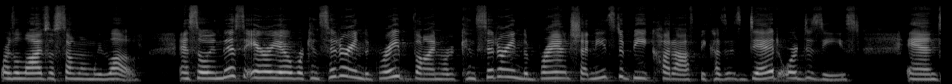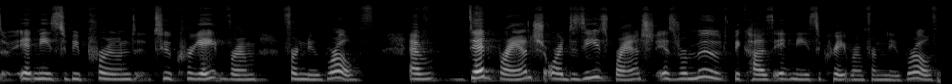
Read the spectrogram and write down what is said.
or the lives of someone we love. And so in this area, we're considering the grapevine, we're considering the branch that needs to be cut off because it's dead or diseased, and it needs to be pruned to create room for new growth. A dead branch or a diseased branch is removed because it needs to create room for new growth.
